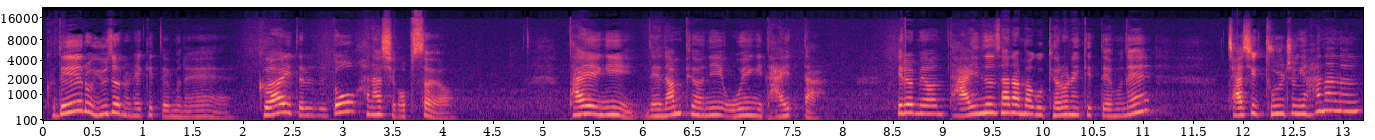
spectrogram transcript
그대로 유전을 했기 때문에 그 아이들도 하나씩 없어요. 다행히 내 남편이 오행이 다 있다. 이러면 다 있는 사람하고 결혼했기 때문에 자식 둘 중에 하나는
